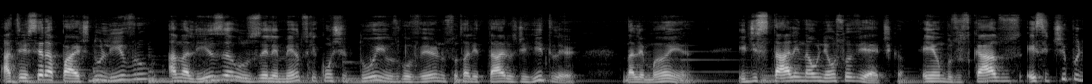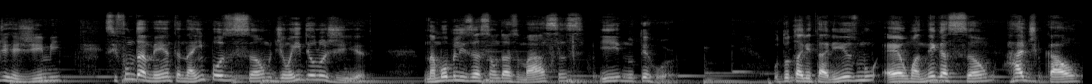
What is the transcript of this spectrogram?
A terceira parte do livro analisa os elementos que constituem os governos totalitários de Hitler na Alemanha e de Stalin na União Soviética. Em ambos os casos, esse tipo de regime se fundamenta na imposição de uma ideologia, na mobilização das massas e no terror. O totalitarismo é uma negação radical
